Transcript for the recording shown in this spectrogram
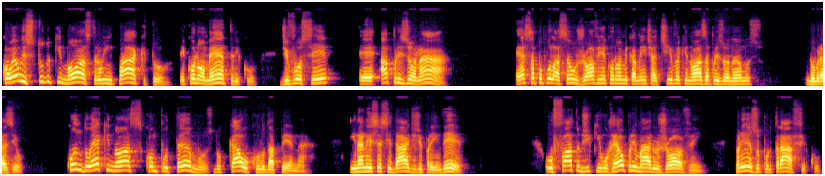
Qual é o estudo que mostra o impacto econométrico de você é, aprisionar essa população jovem economicamente ativa que nós aprisionamos no Brasil. Quando é que nós computamos no cálculo da pena e na necessidade de prender o fato de que um réu primário jovem preso por tráfico,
